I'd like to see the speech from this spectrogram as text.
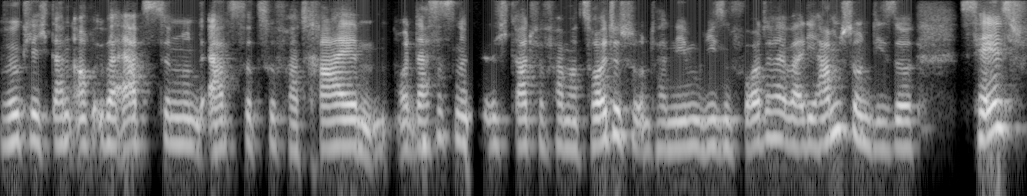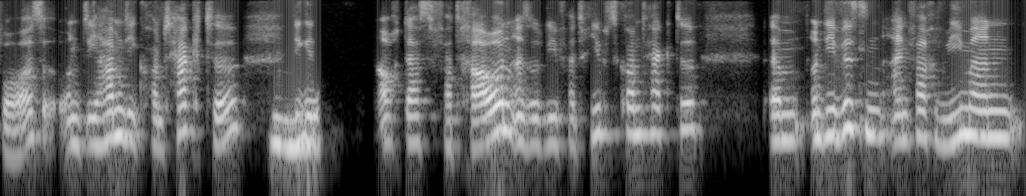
wirklich dann auch über Ärztinnen und Ärzte zu vertreiben. Und das ist natürlich gerade für pharmazeutische Unternehmen ein Riesenvorteil, weil die haben schon diese Salesforce und die haben die Kontakte, mhm. die auch das Vertrauen, also die Vertriebskontakte. Ähm, und die wissen einfach, wie man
